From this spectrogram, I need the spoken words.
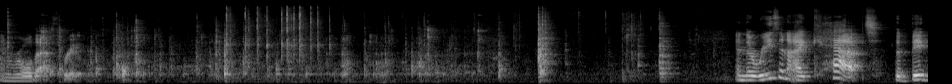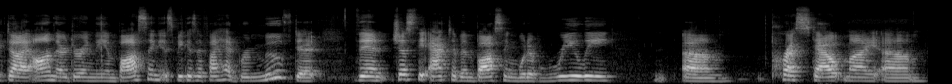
and roll that through. And the reason I kept the big die on there during the embossing is because if I had removed it, then just the act of embossing would have really um, pressed out my um,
